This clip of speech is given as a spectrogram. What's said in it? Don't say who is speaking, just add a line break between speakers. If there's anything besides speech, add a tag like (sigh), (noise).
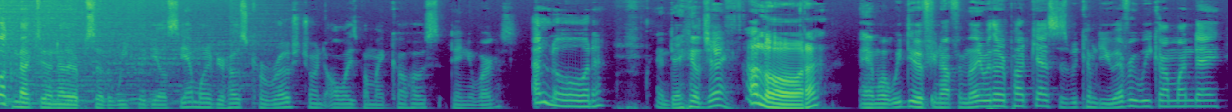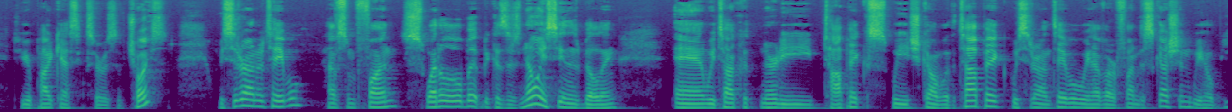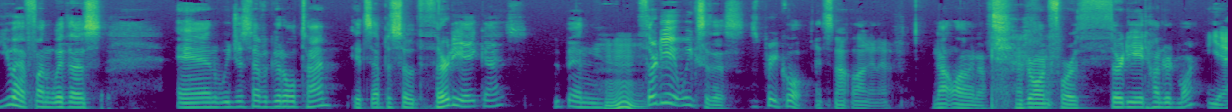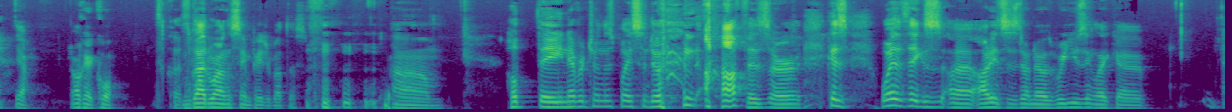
Welcome back to another episode of the Weekly DLC. I'm one of your hosts, Karosh, joined always by my co-host Daniel Vargas
Allora.
and Daniel Jang.
Allora.
And what we do, if you're not familiar with our podcast, is we come to you every week on Monday to your podcasting service of choice. We sit around a table, have some fun, sweat a little bit because there's no AC in this building, and we talk with nerdy topics. We each come up with a topic. We sit around the table. We have our fun discussion. We hope you have fun with us, and we just have a good old time. It's episode 38, guys. We've been
Hmm.
38 weeks of this. It's pretty cool.
It's not long enough.
Not long enough. (laughs) We're going for 3,800 more.
Yeah.
Yeah. Okay. Cool. I'm glad we're on the same page about this. (laughs) um, hope they never turn this place into (laughs) an office, or because one of the things uh, audiences don't know is we're using like a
